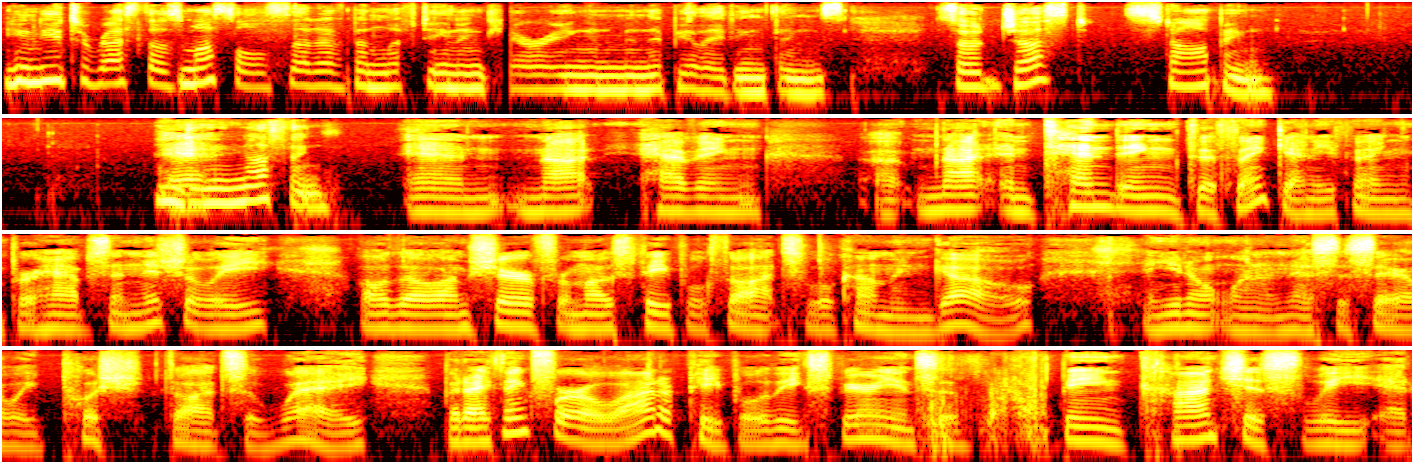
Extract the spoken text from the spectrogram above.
You need to rest those muscles that have been lifting and carrying and manipulating things. So just stopping and And- doing nothing. and not having uh, not intending to think anything perhaps initially although i'm sure for most people thoughts will come and go and you don't want to necessarily push thoughts away. But i think for a lot of people the experience of being consciously at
